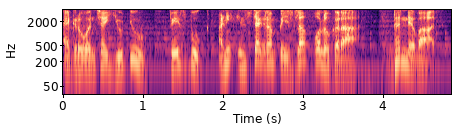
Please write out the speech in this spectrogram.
अॅग्रोवनच्या युट्यूब फेसबुक आणि इन्स्टाग्राम पेजला फॉलो करा. धन्यवाद.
